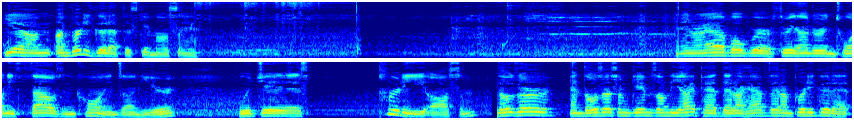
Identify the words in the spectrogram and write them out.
Yeah, I'm, I'm pretty good at this game, I'll say. And I have over 320,000 coins on here, which is pretty awesome. Those are and those are some games on the iPad that I have that I'm pretty good at.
